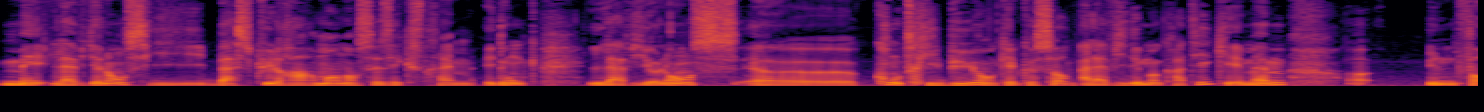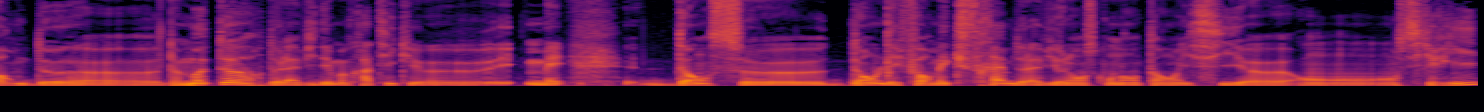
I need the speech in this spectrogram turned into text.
mais la violence y bascule rarement dans ses extrêmes. Et donc la violence euh, contribue en quelque sorte à la vie démocratique et même euh, une forme de, euh, de moteur de la vie démocratique. Euh, mais dans, ce, dans les formes extrêmes de la violence qu'on entend ici euh, en, en, Syrie,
